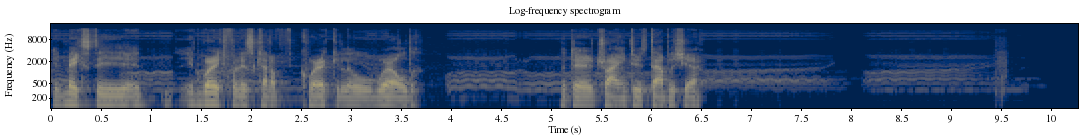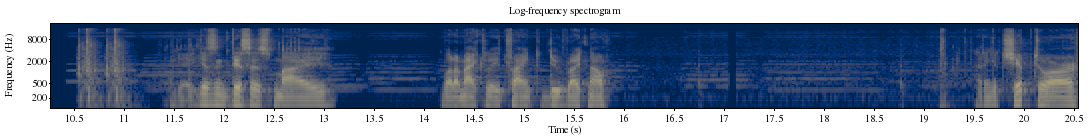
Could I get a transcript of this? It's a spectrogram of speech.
It makes the it, it works for this kind of quirky little world that they're trying to establish here. Okay, I guess this is my what I'm actually trying to do right now. Adding a chip to our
